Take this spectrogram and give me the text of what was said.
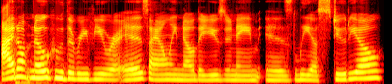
I don't know who the reviewer is. I only know the username is Leah Studio.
